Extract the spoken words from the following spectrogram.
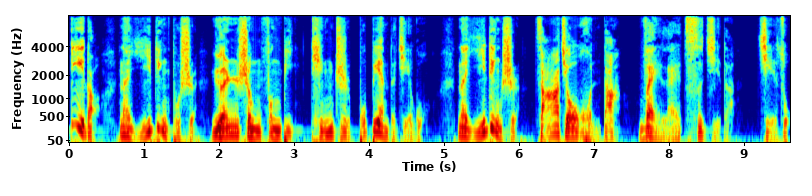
地道那一定不是原生封闭、停滞不变的结果，那一定是杂交混搭、外来刺激的杰作。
